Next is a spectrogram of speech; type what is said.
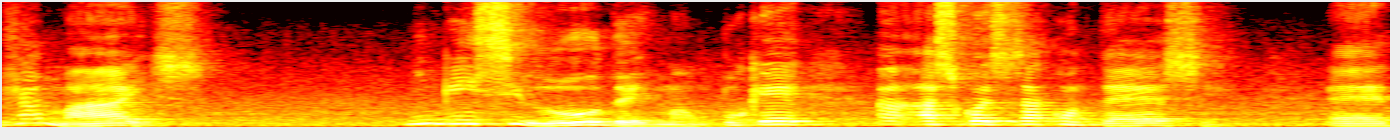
Jamais. Ninguém se iluda, irmão, porque as coisas acontecem. É,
